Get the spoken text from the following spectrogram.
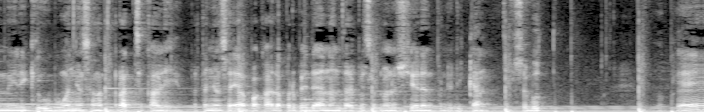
memiliki hubungan yang sangat erat sekali. Pertanyaan saya apakah ada perbedaan antara filsafat manusia dan pendidikan tersebut? Oke.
